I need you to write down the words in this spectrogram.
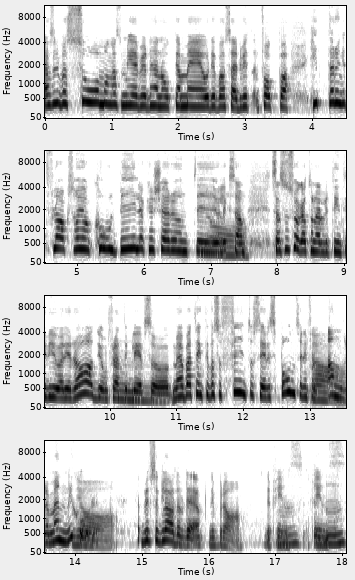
Alltså det var så många som erbjöd henne att åka med och det var så här, du vet folk bara Hittar du inget flak så har jag en cool bil jag kan köra runt i Ja. och liksom Sen så såg jag att hon hade blivit intervjuad i radion för att det blev så Men jag bara tänkte det var så fint att se responsen ifrån Ja. andra människor Ja, Jag blev så glad av det det är bra. Det finns, finns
